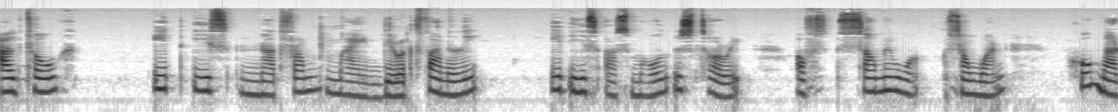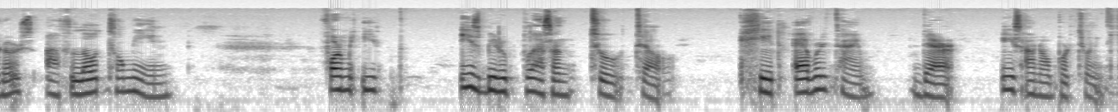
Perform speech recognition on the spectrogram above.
Although it is not from my direct family, it is a small story of someone, someone who matters a lot to me. For me, it is very pleasant to tell hit every time there is an opportunity.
